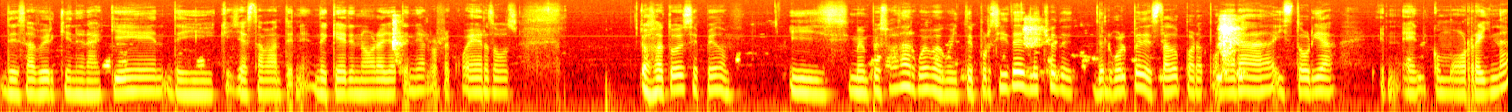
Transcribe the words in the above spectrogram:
de saber quién era quién, de que ya estaban. de que Eren ahora ya tenía los recuerdos. O sea, todo ese pedo. Y me empezó a dar hueva, güey. De por sí, del hecho de- del golpe de estado para poner a historia en, en- como reina,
